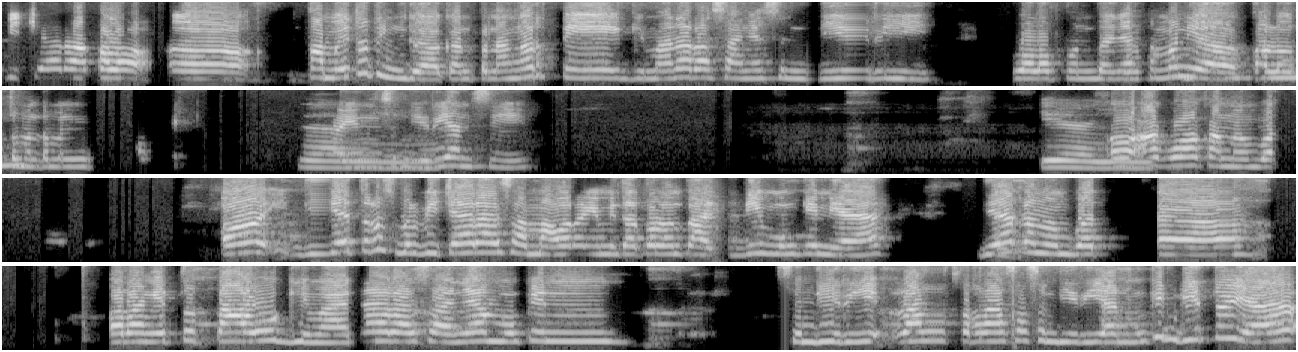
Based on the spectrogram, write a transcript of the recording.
Bicara kalau uh, kamu itu tinggal akan pernah ngerti gimana rasanya sendiri. Walaupun banyak teman ya, kalau teman-teman main iya. sendirian sih. Iya, iya. Oh, aku akan membuat. Oh, dia terus berbicara sama orang yang minta tolong tadi mungkin ya. Dia akan membuat eh, orang itu tahu gimana rasanya mungkin sendiri lah terasa sendirian mungkin gitu ya.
